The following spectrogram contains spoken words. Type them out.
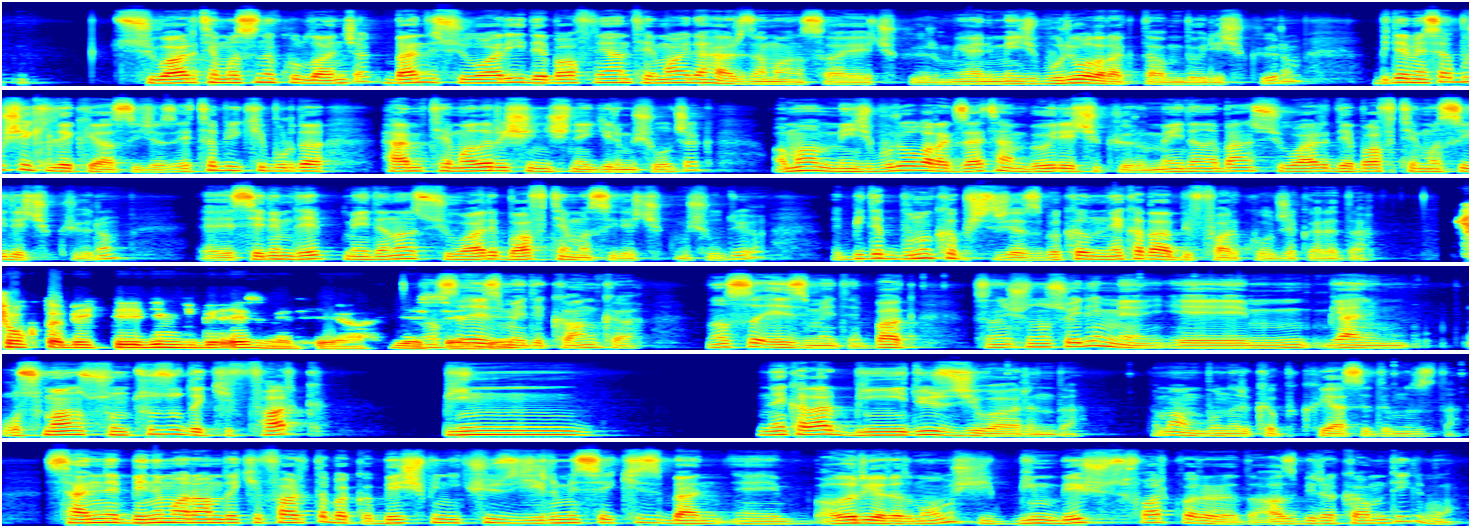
süvari temasını kullanacak. Ben de süvariyi debufflayan temayla her zaman sahaya çıkıyorum. Yani mecburi olaraktan böyle çıkıyorum. Bir de mesela bu şekilde kıyaslayacağız. E tabii ki burada hem temalar işin içine girmiş olacak ama mecburi olarak zaten böyle çıkıyorum. Meydana ben süvari debuff temasıyla çıkıyorum. E, Selim de hep meydana süvari buff temasıyla çıkmış oluyor. E, bir de bunu kapıştıracağız. Bakalım ne kadar bir fark olacak arada. Çok da beklediğim gibi ezmedi ya. Nasıl YSG. ezmedi kanka? Nasıl ezmedi? Bak sana şunu söyleyeyim mi? Ee, yani Osman Suntuzu'daki fark bin ne kadar 1700 civarında. Tamam? Bunları kapı kıyasladığımızda. Senle benim aramdaki farkta bak 5228 ben e, ağır yaralım olmuş. 1500 fark var arada. Az bir rakam değil bu.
